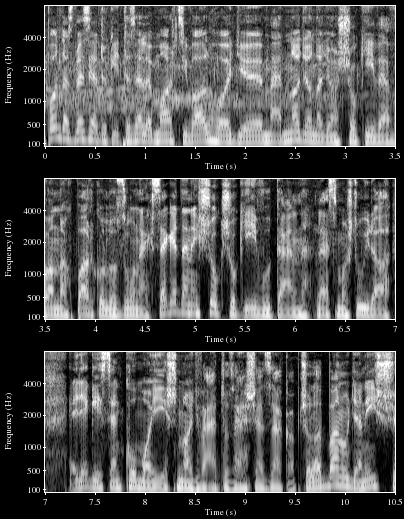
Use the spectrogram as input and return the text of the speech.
Pont azt beszéltük itt az előbb Marcival, hogy már nagyon-nagyon sok éve vannak parkolózónák Szegeden, és sok-sok év után lesz most újra egy egészen komoly és nagy változás ezzel kapcsolatban, ugyanis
